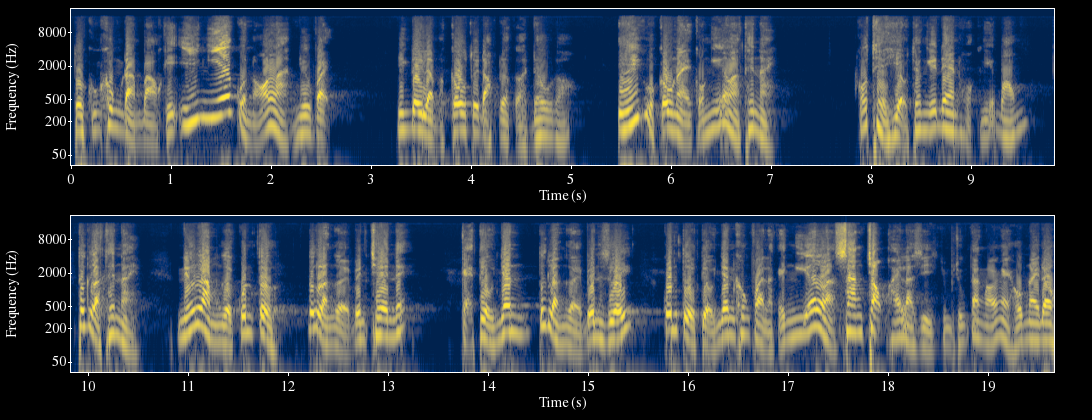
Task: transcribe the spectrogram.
Tôi cũng không đảm bảo cái ý nghĩa của nó là như vậy nhưng đây là một câu tôi đọc được ở đâu đó. Ý của câu này có nghĩa là thế này. Có thể hiểu theo nghĩa đen hoặc nghĩa bóng. Tức là thế này. Nếu làm người quân tử, tức là người bên trên đấy kẻ tiểu nhân, tức là người bên dưới, quân tử tiểu nhân không phải là cái nghĩa là sang trọng hay là gì chúng ta nói ngày hôm nay đâu.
